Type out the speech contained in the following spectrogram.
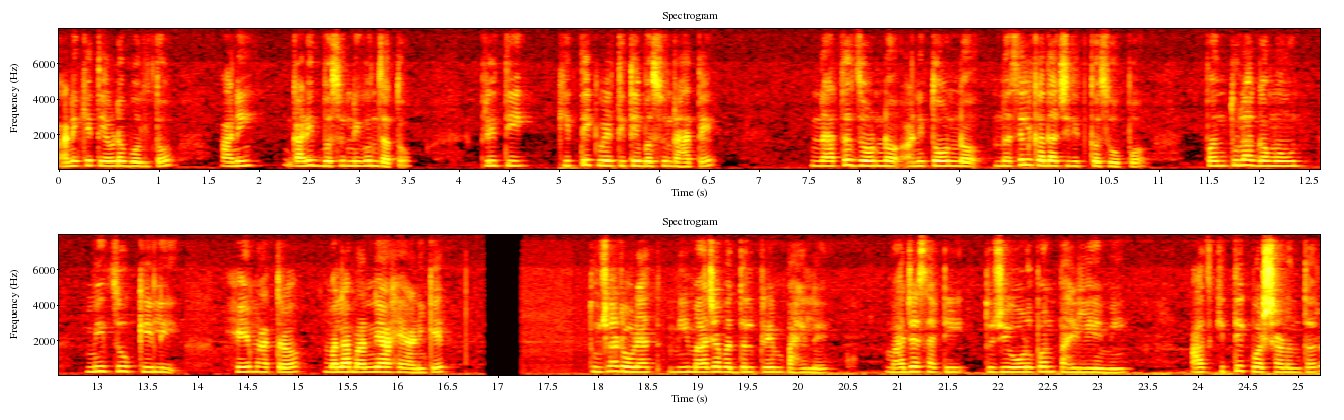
अनिकेत एवढं बोलतो आणि गाडीत बसून निघून जातो. प्रीती कित्येक वेळ तिथे बसून राहते. नातं जोडणं आणि तोडणं नसेल कदाचित इतकं सोपं, पण तुला गमावून मी चूक केली हे मात्र मला मान्य आहे अनिकेत. तुझ्या डोळ्यात मी माझ्याबद्दल प्रेम पाहिलंय. माझ्यासाठी तुझी ओढ पण पाहिलीये मी. आज कित्येक वर्षांनंतर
